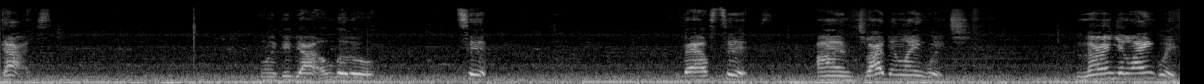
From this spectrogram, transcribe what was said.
guys, I want to give y'all a little tip, Val's tips on driving language. Learn your language.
